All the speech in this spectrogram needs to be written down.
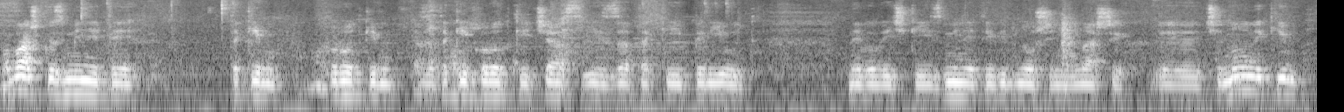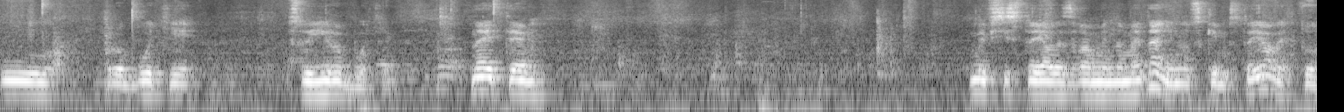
Важко змінити таким коротким, за такий короткий час і за такий період невеличкий змінити відношення наших е, чиновників у роботі, в своїй роботі. Знаєте, ми всі стояли з вами на Майдані, ну з ким стояли, хто,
